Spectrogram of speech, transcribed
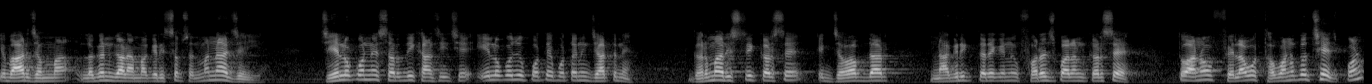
કે બહાર જમવા, લગ્નગાળામાં કે રિસેપ્શનમાં ના જઈએ. જે લોકોને શરદી ખાંસી છે, એ લોકો જો પોતે પોતાની જાતને ઘરમાં રિસ્ટ્રિક્ટ કરશે, એક જવાબદાર નાગરિક તરીકેનું ફરજ પાલન કરશે, તો આનો ફેલાવો થવાનો તો છે જ, પણ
